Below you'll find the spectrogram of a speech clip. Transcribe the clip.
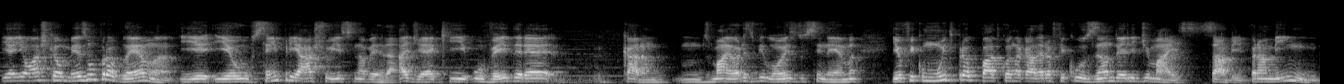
E aí eu acho que é o mesmo problema, e, e eu sempre acho isso, na verdade, é que o Vader é, cara, um, um dos maiores vilões do cinema, e eu fico muito preocupado quando a galera fica usando ele demais, sabe? Pra mim,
